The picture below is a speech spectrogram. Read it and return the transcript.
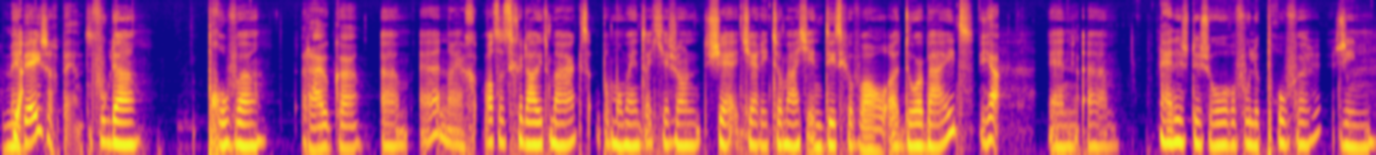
mee Ja. bezig bent. Voelen, proeven. Ruiken. eh, nou ja, wat het geluid maakt op het moment dat je zo'n che- cherry tomaatje in dit geval eh, doorbijt. Ja. En ehm, dus, dus horen, voelen, proeven, zien.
